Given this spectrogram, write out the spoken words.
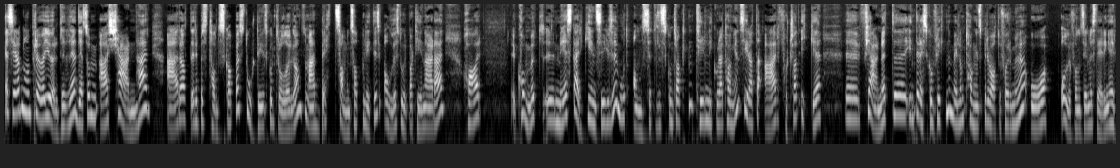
Jeg ser at noen prøver å gjøre til det. Det som er kjernen her, er at representantskapet, Stortingets kontrollorgan, som er bredt sammensatt politisk, alle store partiene er der, har kommet eh, med sterke innsigelser mot ansettelseskontrakten til Nicolai Tangen. Sier at det er fortsatt ikke eh, fjernet eh, interessekonfliktene mellom Tangens private formue og oljefondets investeringer.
